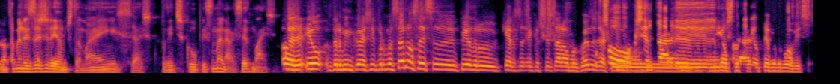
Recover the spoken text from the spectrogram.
não, também não exageremos. Também acho que pedir desculpa, isso também não, isso é demais. Olha, eu termino com esta informação. Não sei se Pedro quer acrescentar alguma coisa. Já só que acrescentar. O eh, Miguel para o tema do Boa Vista.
